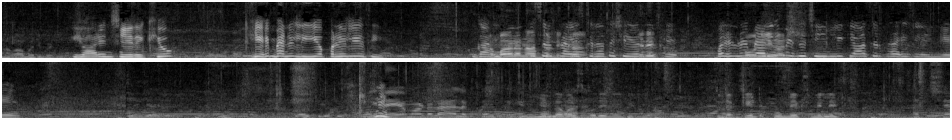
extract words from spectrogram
हवा भरी पड़ी यार इनसे ये देखियो ये मैंने ली अपने लिए थी। हमारा नाम तो सरप्राइज़ लिखा। करा था शेयर करके पर इन्होंने पहले हर्ष। में से छीन ली क्या सरप्राइज़ लेंगे? ये नया मॉडल आया लगता है इसका ये लवर्स को देने के लिए। To the kid who makes millet अच्छा।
